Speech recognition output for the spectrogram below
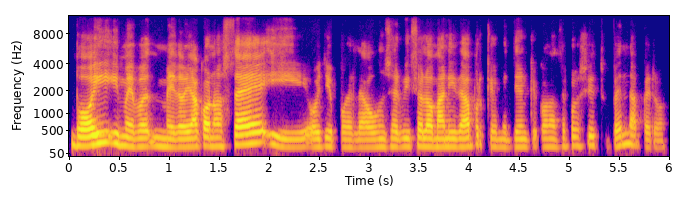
voy y me, doy a conocer y, oye, pues le hago un servicio a la humanidad porque me tienen que conocer porque soy estupenda, pero,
